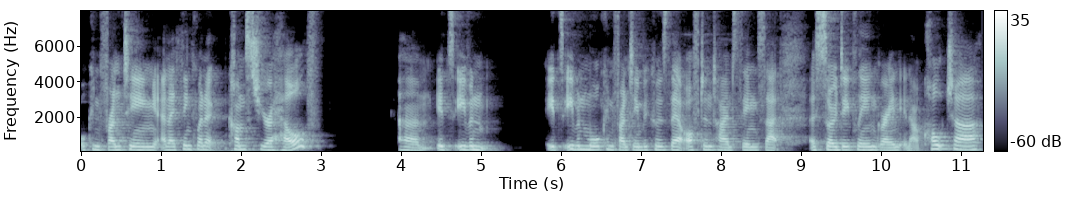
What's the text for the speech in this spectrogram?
or confronting. And I think when it comes to your health, um, it's even it's even more confronting because they're oftentimes things that are so deeply ingrained in our culture,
